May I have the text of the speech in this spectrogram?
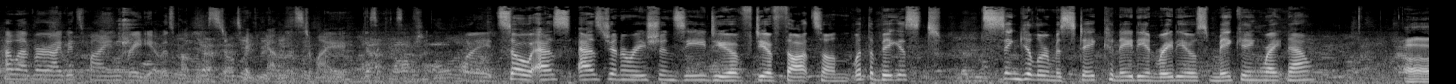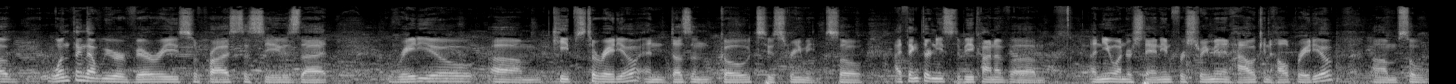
However, I would find radio is probably still taking up most of my music consumption. Right. So, as as Generation Z, do you have do you have thoughts on what the biggest singular mistake Canadian radio's making right now? Uh, one thing that we were very surprised to see is that radio um, keeps to radio and doesn't go to streaming. So I think there needs to be kind of um, a new understanding for streaming and how it can help radio. Um, so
